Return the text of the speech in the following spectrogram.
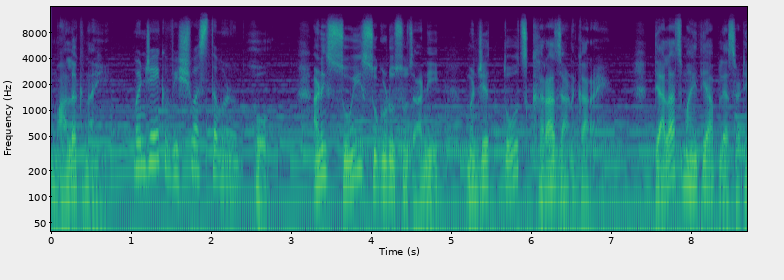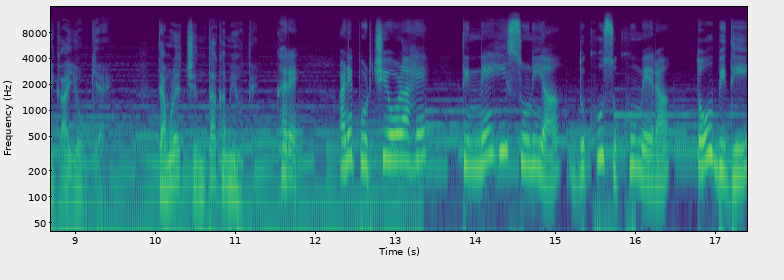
मालक नाही. म्हणजे एक विश्वस्त म्हणून. हो. आणि सुई सुगडू सुजाणी म्हणजे तोच खरा जाणकार आहे. त्यालाच माहिती आपल्यासाठी काय योग्य आहे? त्यामुळे चिंता कमी होते. खरे. आणि पुढची ओळ आहे तिन्ने ही सुनिया दुखू सुखू मेरा तो बिधी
